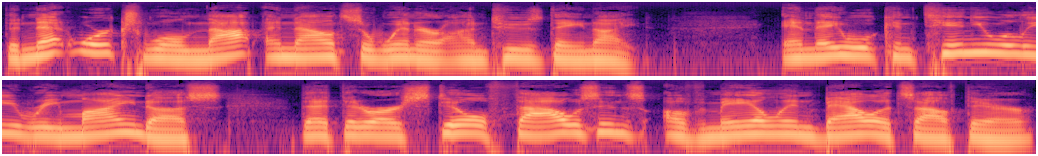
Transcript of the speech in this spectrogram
the networks will not announce a winner on Tuesday night, and they will continually remind us that there are still thousands of mail in ballots out there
